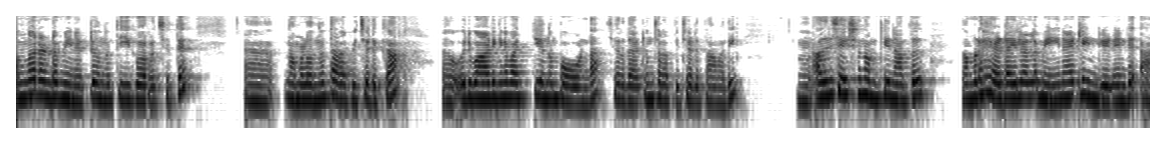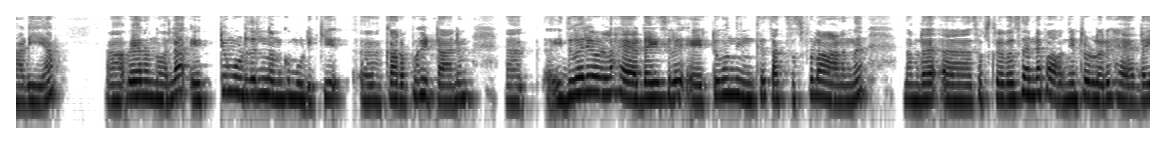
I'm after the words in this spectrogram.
ഒന്നോ രണ്ടോ മിനിറ്റ് ഒന്ന് തീ കുറച്ചിട്ട് നമ്മളൊന്ന് തിളപ്പിച്ചെടുക്കുക ആ, ഒരുപാട് ഇങ്ങനെ വറ്റിയൊന്നും പോകണ്ട ചെറുതായിട്ടൊന്ന് തിളപ്പിച്ചെടുത്താൽ മതി. അതിനുശേഷം നമുക്ക് ഇതിനകത്ത് നമ്മുടെ ഹെയർ ഡൈയിലുള്ള മെയിനായിട്ടുള്ള ഇൻഗ്രീഡിയന്റ് ആഡ് ചെയ്യാം. ആ, വേറെ ഒന്നുമല്ല ഏറ്റവും കൂടുതൽ നമുക്ക് മുടിക്ക് കറുപ്പ് കിട്ടാനും ഇതുവരെയുള്ള ഹെയർ ഡൈസിൽ ഏറ്റവും നിങ്ങൾക്ക് സക്സസ്ഫുൾ ആണെന്ന് നമ്മുടെ സബ്സ്ക്രൈബേഴ്സ് തന്നെ പറഞ്ഞിട്ടുള്ളൊരു ഹെയർ ഡൈ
